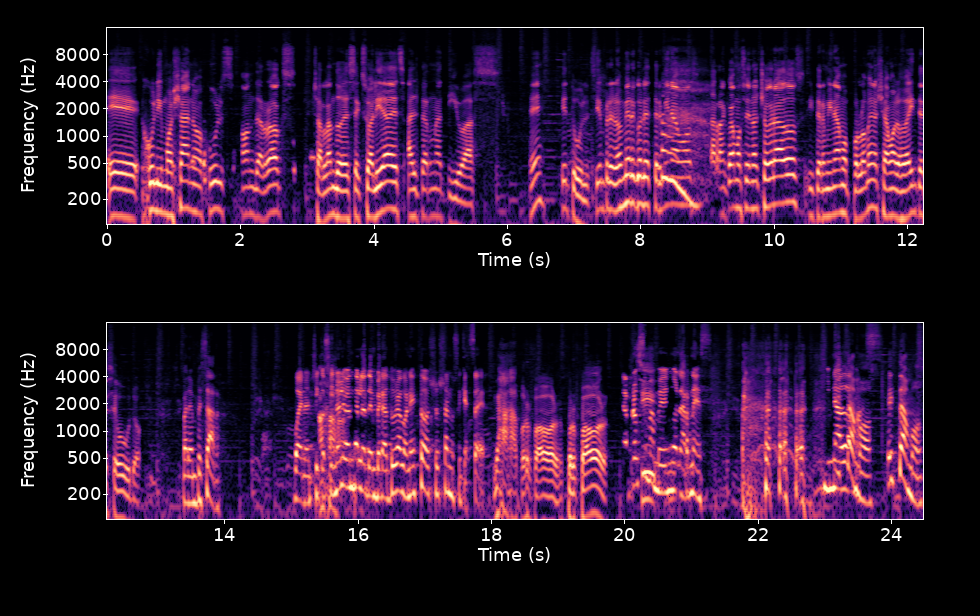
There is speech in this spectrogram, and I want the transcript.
Eh, Juli Moyano, Jules on the Rocks, charlando de sexualidades alternativas. ¿Eh? ¿Qué tool? Siempre los miércoles terminamos, arrancamos en 8 grados y terminamos, por lo menos llegamos a los 20 seguro. Para empezar. Bueno, chicos, Ajá. si no levantan la temperatura con esto, yo ya no sé qué hacer. Ah, por favor, por favor. La próxima Sí, me vengo en arnés. y nada estamos, más. estamos.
